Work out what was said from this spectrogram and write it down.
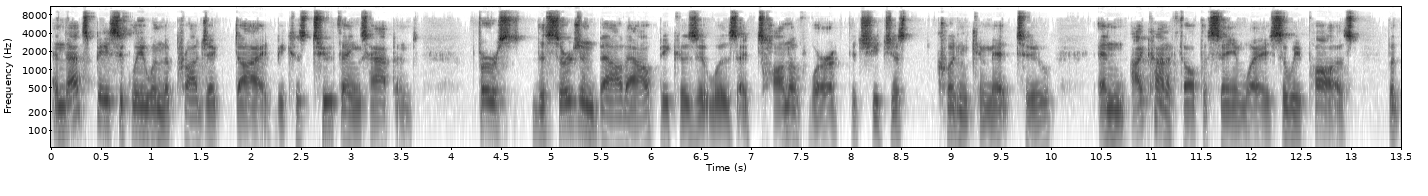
And that's basically when the project died because two things happened. First, the surgeon bowed out because it was a ton of work that she just couldn't commit to. And I kind of felt the same way, so we paused. But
